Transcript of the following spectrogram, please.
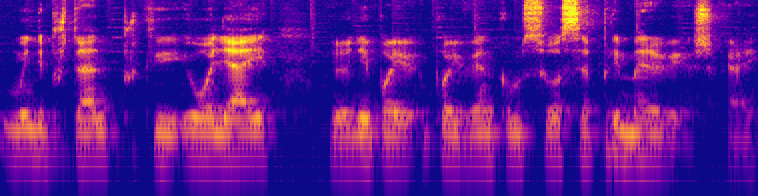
muito importante porque eu olhei eu olhei para o, para o evento como se fosse a primeira vez, ok?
